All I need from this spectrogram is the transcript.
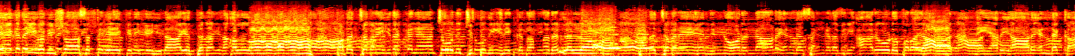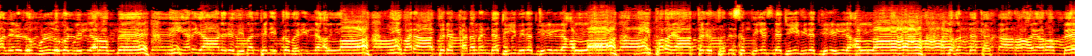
ഏകദൈവ വിശ്വാസത്തിലേക്ക് എനിക്ക് ഹിതായത്ത് തന്ന അള്ളാ. പടച്ചവനെ ഇതൊക്കെ ഞാൻ ചോദിച്ചിട്ട് നീ എനിക്ക് തന്നതല്ലല്ലോ. പടച്ചവനെ നിന്നോടല്ലാതെ എന്റെ സങ്കടം ഇനി ആരോട് പറയാ നീ അറിയാതെ എന്റെ കാലിലൊരു മുള്ളുകൊള്ളില്ല റബ്ബേ. നീ അറിയാതെ ഒരു വിപത്ത് എനിക്ക് വരില്ല അല്ലാ നീ വരാത്തൊരു കടമെന്റെ ജീവിതത്തിലില്ല അല്ലാ നീ പറയാത്തൊരു പ്രതിസന്ധി എന്റെ ജീവിതത്തിലില്ല അല്ലാ അതുകൊണ്ട് കക്കാറായ റബ്ബേ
